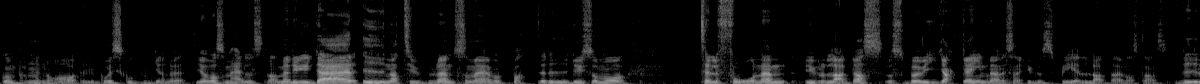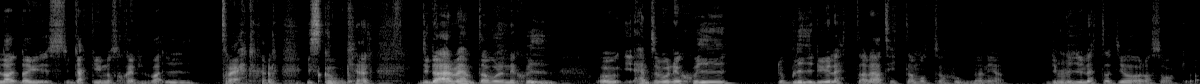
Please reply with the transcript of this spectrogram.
Gå en promenad, gå i skogen, du vet. Gör vad som helst. Va? Men det är ju där i naturen som är vårt batteri. Det är ju som att telefonen urladdas och så börjar vi jacka in den i en USB-laddare någonstans. Vi laddar ju, jackar in oss själva i träden, i skogen. Det är där vi hämtar vår energi. Och hämtar vi vår energi, då blir det ju lättare att hitta motivationen igen. Det blir ju mm. lättare att göra saker. Va?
